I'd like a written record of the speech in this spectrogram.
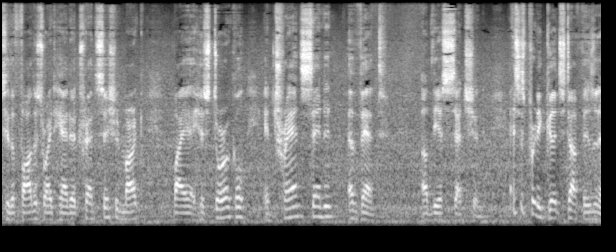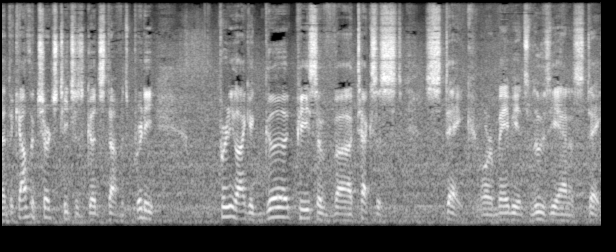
to the Father's right hand, a transition mark by a historical and transcendent event of the ascension. This is pretty good stuff, isn't it? The Catholic Church teaches good stuff. It's pretty, pretty like a good piece of uh, Texas steak, or maybe it's Louisiana steak.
